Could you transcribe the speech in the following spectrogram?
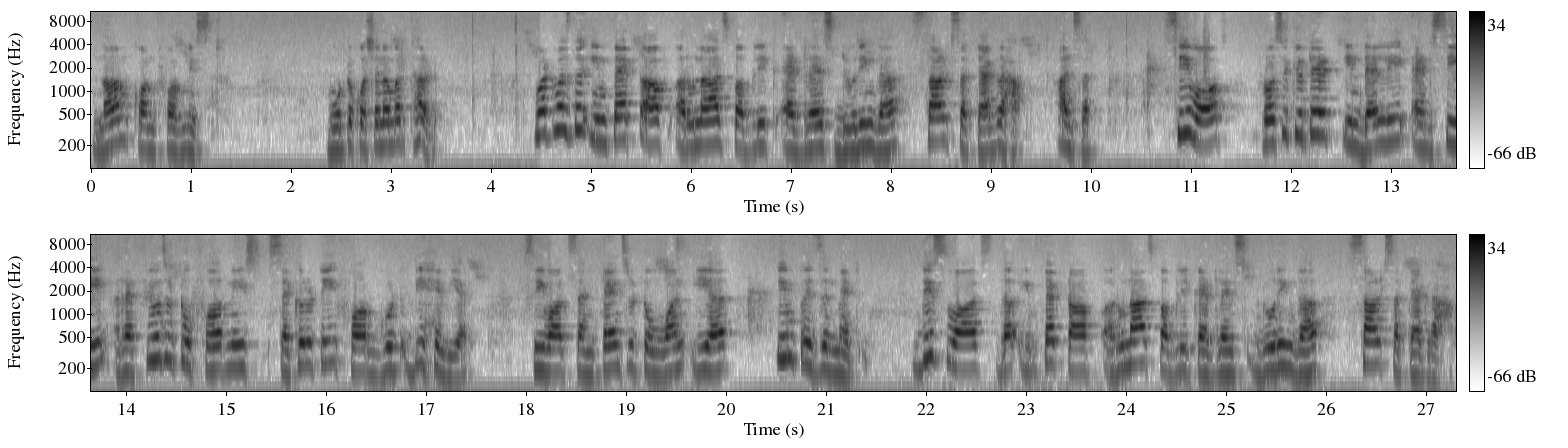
non-conformist. Move to question number third. What was the impact of Aruna's public address during the Salt Satyagraha? Answer. She was prosecuted in Delhi and she refused to furnish security for good behavior. She was sentenced to one year imprisonment. This was the impact of Aruna's public address during the Salt Satyagraha.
